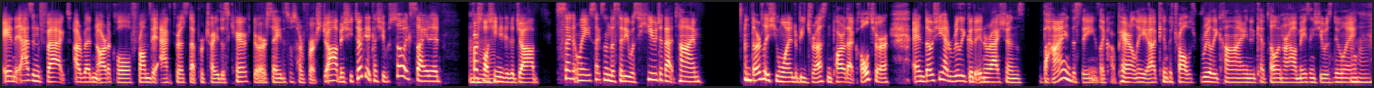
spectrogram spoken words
And as in fact, I read an article from the actress that portrayed this character saying this was her first job. And she took it because she was so excited. 1st of all, she needed a job. Secondly, Sex and the City was huge at that time. And thirdly, she wanted to be dressed and part of that culture. And though she had really good interactions behind the scenes. Like apparently uh, Kim Cattrall was really kind and kept telling her how amazing she was doing. Mhm.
